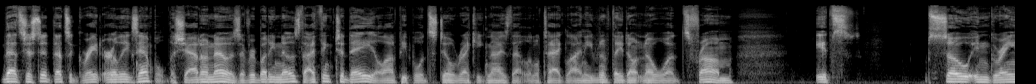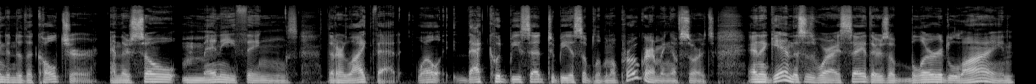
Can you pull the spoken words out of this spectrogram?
That's just it. That's a great early example. The shadow knows. Everybody knows that. I think today a lot of people would still recognize that little tagline, even if they don't know what it's from. It's so ingrained into the culture, and there's so many things that are like that. Well, that could be said to be a subliminal programming of sorts. And again, this is where I say there's a blurred line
